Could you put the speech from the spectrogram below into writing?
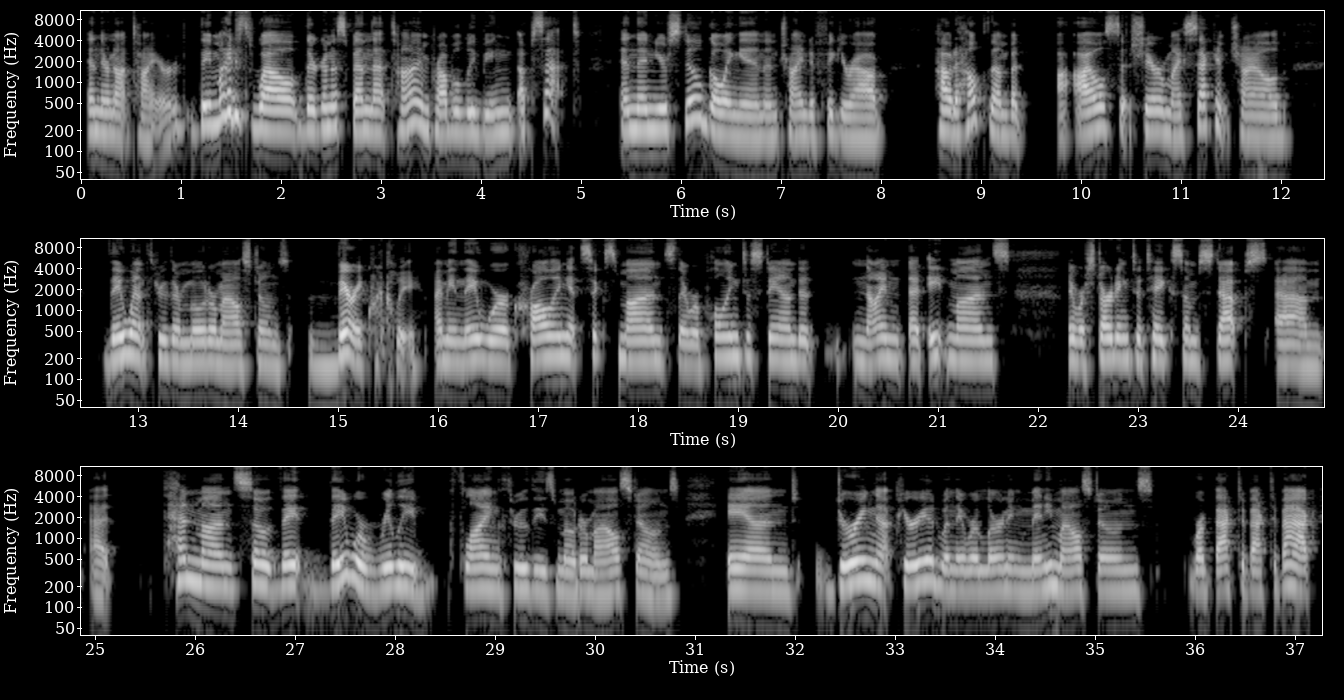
and they're not tired, they might as well, they're going to spend that time probably being upset. And then you're still going in and trying to figure out how to help them. But I'll share my second child. They went through their motor milestones very quickly. I mean, they were crawling at six months, they were pulling to stand at nine, at eight months. They were starting to take some steps um, at 10 months so they they were really flying through these motor milestones. And during that period when they were learning many milestones back to back to back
